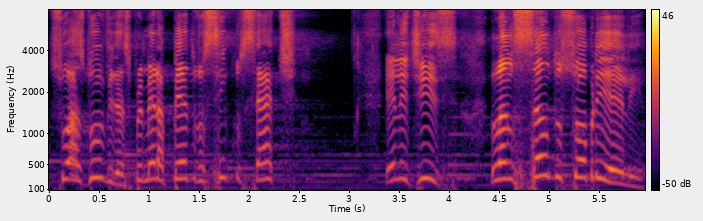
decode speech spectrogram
suas dúvidas. 1 Pedro 5,7, ele diz: lançando sobre ele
